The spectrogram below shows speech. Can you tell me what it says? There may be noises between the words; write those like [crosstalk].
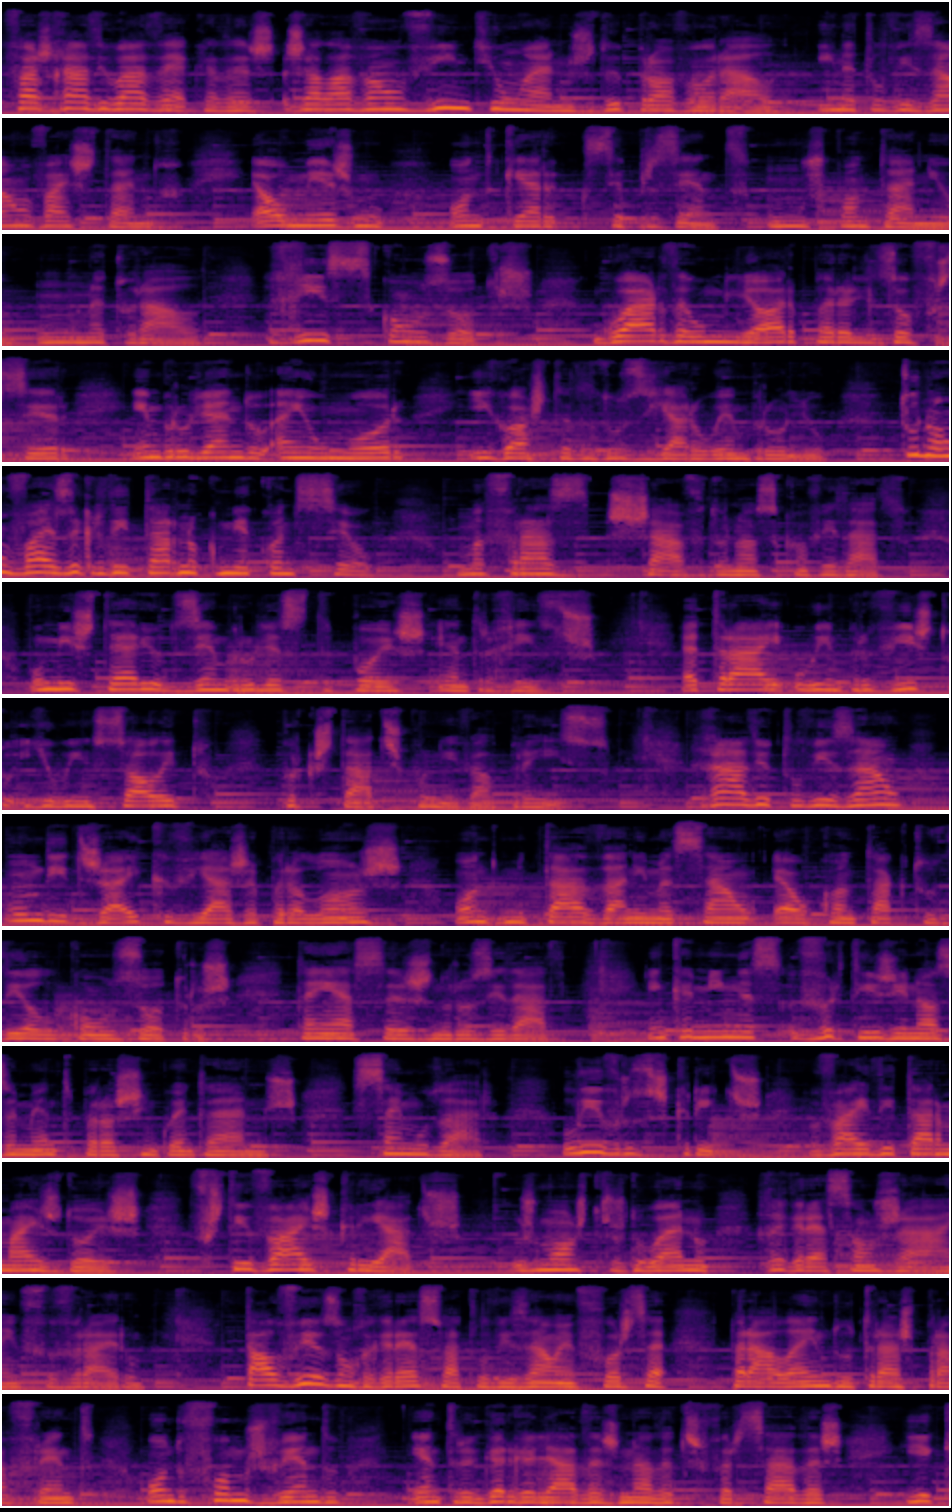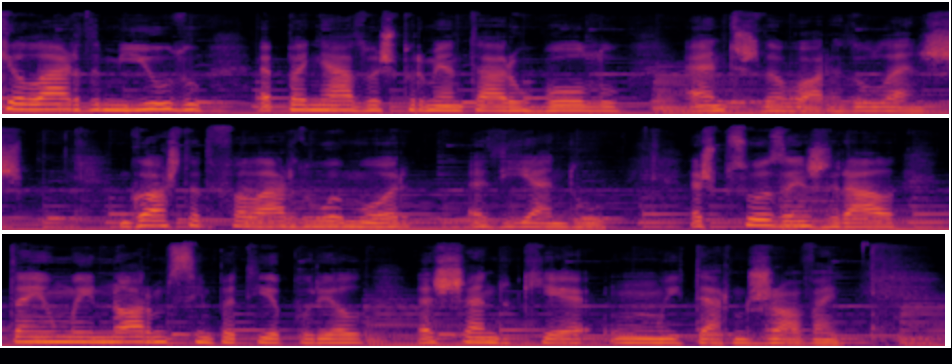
Faz rádio há décadas, já lá vão 21 anos de prova oral e na televisão vai estando. É o mesmo onde quer que se apresente, um espontâneo, um natural. Ri-se com os outros, guarda o melhor para lhes oferecer, embrulhando em humor e gosta de dosear o embrulho. Tu não vais acreditar no que me aconteceu. Uma frase-chave do nosso convidado. O mistério desembrulha-se depois entre risos. Atrai o imprevisto e o insólito porque está disponível para isso. Rádio, televisão, um DJ que viaja para longe, onde metade da animação é o contacto dele com os outros. Tem essa generosidade. Encaminha-se vertiginosamente para os 50 anos, sem mudar. Livros escritos, vai editar mais dois. Festivais criados. Os monstros do ano regressam já em fevereiro. Talvez um regresso à televisão em força para além do trás para a frente, onde fomos vendo entre gargalhadas nada disfarçadas e aquele ar de miúdo apanhado a experimentar o bolo antes da hora do lanche. Gosta de falar do amor, adiando-o. As pessoas em geral têm uma enorme simpatia por ele, achando que é um eterno jovem.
